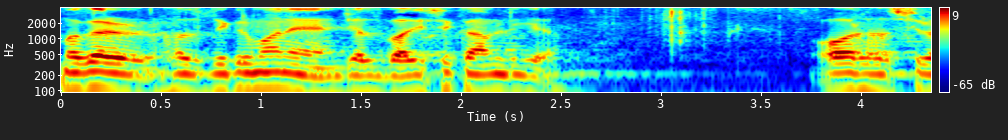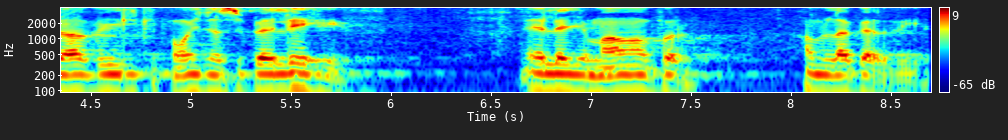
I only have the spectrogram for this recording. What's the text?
मगर हज़रत इक्रमा ने जल्दबाजी से काम लिया और हज़रत शराबील के पहुँचने से पहले ही एल यमामा पर हमला कर दिया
